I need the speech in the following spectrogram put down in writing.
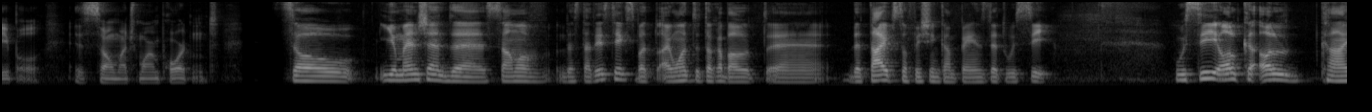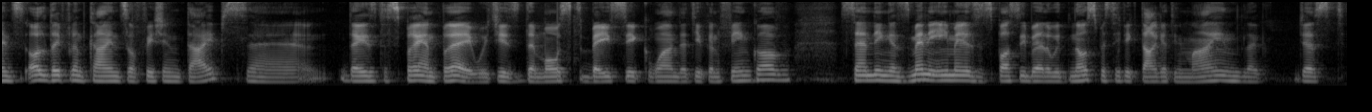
people is so much more important. So you mentioned uh, some of the statistics, but I want to talk about uh, the types of phishing campaigns that we see. We see all all kinds, all different kinds of phishing types. Uh, there is the spray and pray, which is the most basic one that you can think of sending as many emails as possible with no specific target in mind, like just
